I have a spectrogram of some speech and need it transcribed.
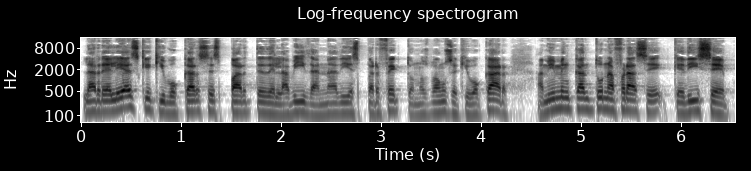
La realidad es que equivocarse es parte de la vida, nadie es perfecto, nos vamos a equivocar. A mí me encanta una frase que dice,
